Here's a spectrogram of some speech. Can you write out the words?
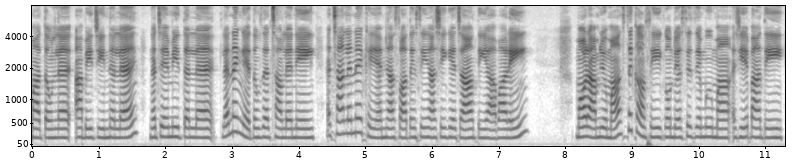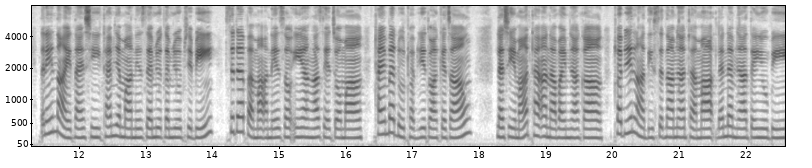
မ3လက် RPG 2လက်ငကြဲမီတလက်လက်နက်ငယ်36လက်နဲ့အခြားလက်နက်ခရမ်းများစွာတင်စီရရှိခဲ့ကြောင်းသိရပါတယ်။မော်ရာမြို့မှာစစ်ကောင်စီကုန်တယ်စစ်စင်မှုမှာအရေးပါသည့်တနင်္သာရီတိုင်းရှိထိုင်းမြန်မာနယ်စပ်မြို့တစ်မြို့ဖြစ်ပြီးစစ်တပ်ဗမာအနည်းဆုံးအင်အား90ကျော်မှထိုင်းဘက်သို့ထွက်ပြေးသွားခဲ့ကြောင်းလက်ရှိမှာထိုင်းအာဏာပိုင်များကထွက်ပြေးလာသည့်စစ်သားများထံမှလက်နက်များတင်ယူပြီး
